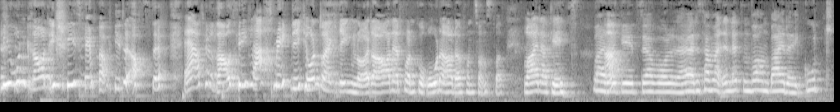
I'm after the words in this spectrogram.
wie Unkraut, ich schieße immer wieder aus der Erde raus. Ich lasse mich nicht runterkriegen, Leute, auch nicht von Corona oder von sonst was. Weiter geht's. weiter Ah? geht's, jawohl. Ja, ja, das haben wir in den letzten Wochen beide gut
